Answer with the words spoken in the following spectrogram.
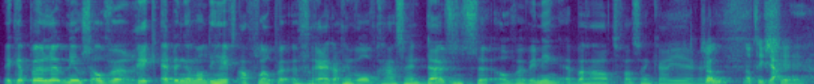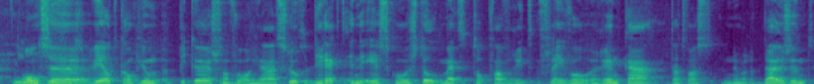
Ik heb eh, leuk nieuws over Rick Ebbingen, want die heeft afgelopen vrijdag in Wolvenga zijn duizendste overwinning eh, behaald van zijn carrière. Zo, dat is Ja. eh, Onze wereldkampioen piqueurs van vorig jaar sloeg direct in de eerste koers toe met topfavoriet Flevo Renka. Dat was nummer 1000.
